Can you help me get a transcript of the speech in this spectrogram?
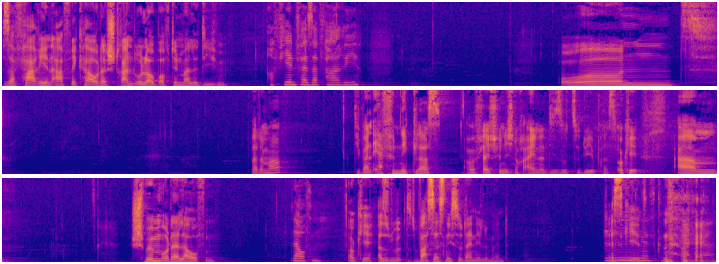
Safari in Afrika oder Strandurlaub auf den Malediven? Auf jeden Fall Safari. Und warte mal. Die waren eher für Niklas, aber vielleicht finde ich noch eine, die so zu dir passt. Okay. Ähm, schwimmen oder laufen? Laufen. Okay, also du, Wasser ist nicht so dein Element. Es Mm, geht. es an, ja.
